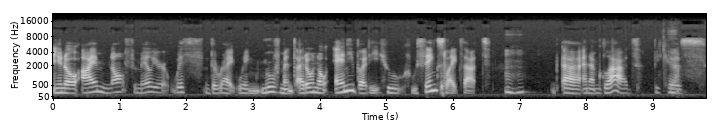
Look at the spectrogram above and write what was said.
you know, I'm not familiar with the right wing movement. I don't know anybody who, who thinks like that. Mm-hmm. Uh, and I'm glad because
